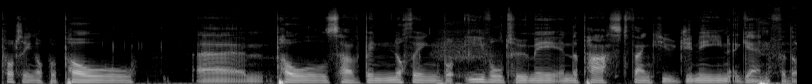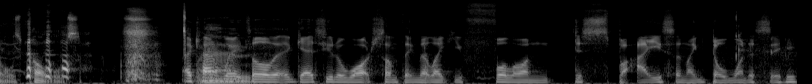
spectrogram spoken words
putting up a poll. Um, polls have been nothing but evil to me in the past. Thank you, Janine, again for those polls. I can't um, wait till it gets you to watch something that like you full on despise and like don't want to see.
